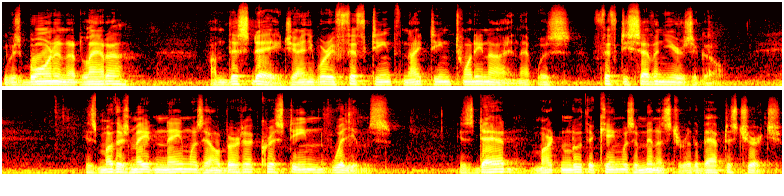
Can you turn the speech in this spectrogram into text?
He was born in Atlanta on this day, January 15th, 1929. That was 57 years ago. His mother's maiden name was Alberta Christine Williams. His dad, Martin Luther King, was a minister of the Baptist Church.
